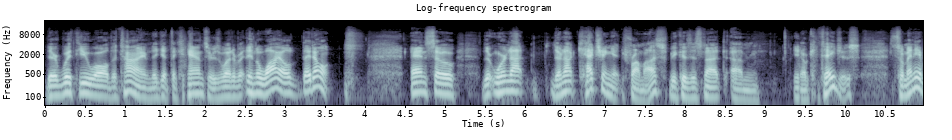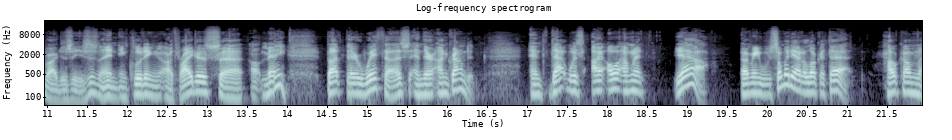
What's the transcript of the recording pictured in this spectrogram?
They're with you all the time. They get the cancers, whatever. In the wild, they don't. And so that we're not they're not catching it from us because it's not um, you know contagious. So many of our diseases, and including arthritis, uh, uh, many, but they're with us and they're ungrounded. And that was I. Oh, I went. Yeah. I mean, somebody ought to look at that. How come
